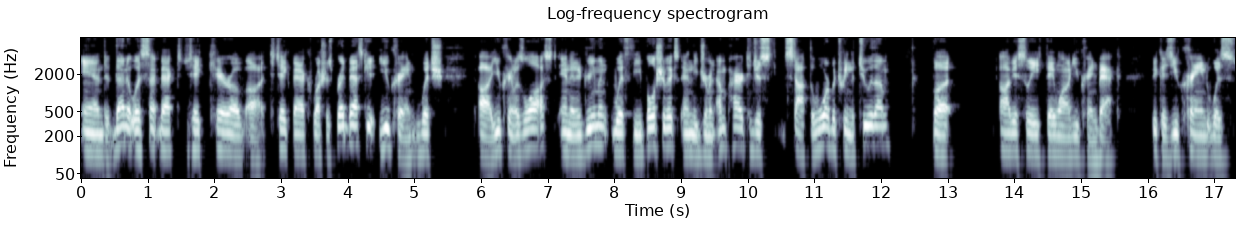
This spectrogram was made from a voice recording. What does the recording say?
And then it was sent back to take care of, uh, to take back Russia's breadbasket, Ukraine, which uh, Ukraine was lost, and an agreement with the Bolsheviks and the German Empire to just stop the war between the two of them. But obviously, they wanted Ukraine back because Ukraine was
